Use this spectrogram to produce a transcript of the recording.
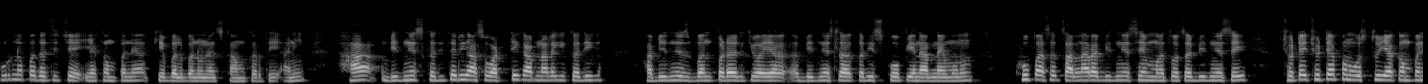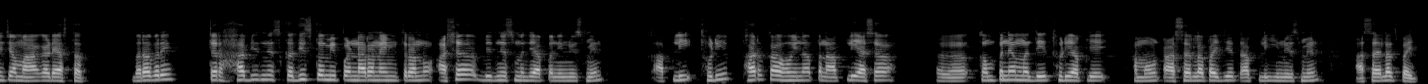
पूर्ण पद्धतीचे या कंपन्या केबल बनवण्याचं काम करते आणि हा बिझनेस कधीतरी असं वाटते का आपणाला की कधी हा बिझनेस बंद पडेल किंवा या बिझनेसला कधी स्कोप येणार नाही म्हणून? खूप असं चालणारा बिझनेस आहे महत्त्वाचा बिझनेस आहे. छोट्या छोट्या पण वस्तू या कंपनीच्या महागाड्या असतात. बरोबर आहे? तर हा बिझनेस कधीच कमी पडणारा नाही मित्रांनो. अशा बिझनेसमध्ये आपण इन्व्हेस्टमेंट आपली थोडी फार का होईना पण आपली अशा कंपन्यामध्ये थोडी आपली अमाऊंट असायला पाहिजेत. आपली इन्व्हेस्टमेंट असायलाच पाहिजे.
